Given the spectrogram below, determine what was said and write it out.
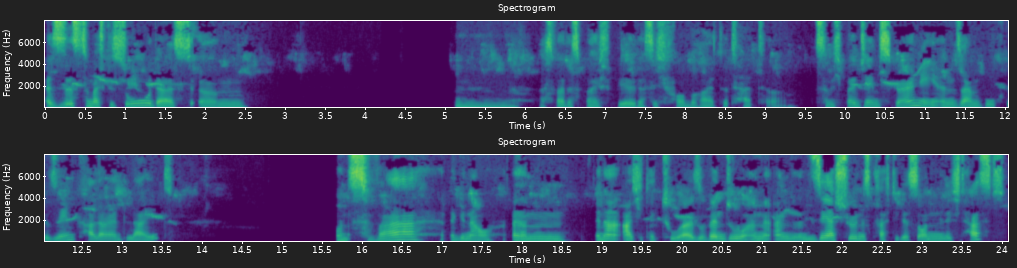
Also es ist zum Beispiel so, dass ähm, hm, was war das Beispiel, das ich vorbereitet hatte? Das habe ich bei James Gurney in seinem Buch gesehen, Color and Light. Und zwar, äh, genau, ähm, in der Architektur. Also wenn du ein, ein sehr schönes, kräftiges Sonnenlicht hast,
